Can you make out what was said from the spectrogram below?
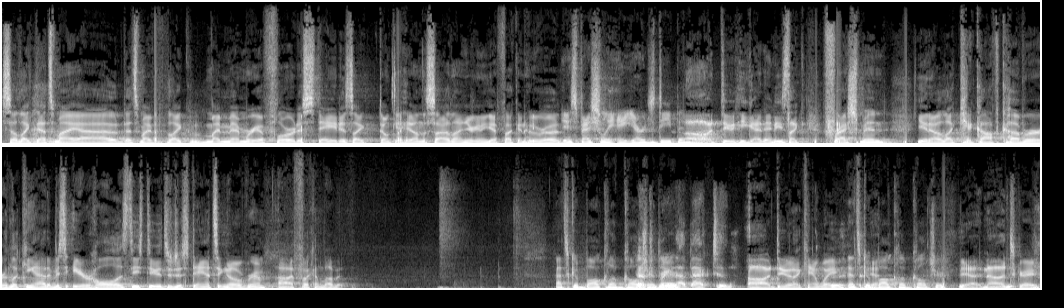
So like that's my uh, that's my like my memory of Florida State is like don't get hit on the sideline you're gonna get fucking hoorooed. Especially eight yards deep in. Oh, dude, he got and he's like freshman, you know, like kickoff cover, looking out of his ear hole as these dudes are just dancing over him. Oh, I fucking love it. That's good ball club culture. have to bring there. that back too. Oh, dude, I can't wait. That's good yeah. ball club culture. Yeah, no, that's great.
